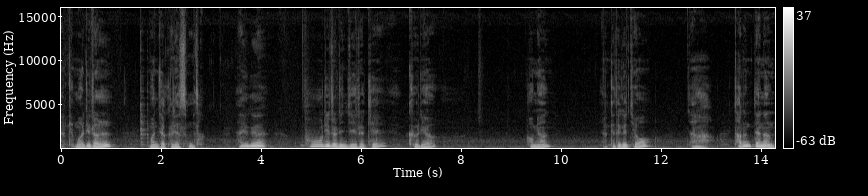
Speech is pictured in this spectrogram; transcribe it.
이렇게 머리를 먼저 그렸습니다. 자, 여기 부리를 이제 이렇게 그려 보면 이렇게 되겠죠. 자, 다른 때는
